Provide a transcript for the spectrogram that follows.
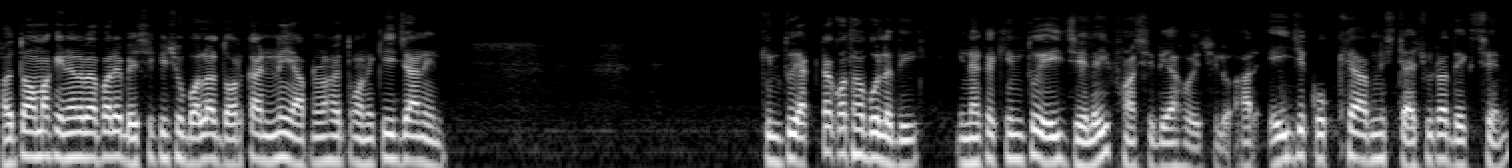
হয়তো আমাকে এনার ব্যাপারে বেশি কিছু বলার দরকার নেই, আপনারা হয়তো অনেকেই জানেন। কিন্তু একটা কথা বলে দিই, ইনাকে কিন্তু এই জেলেই ফাঁসি দেওয়া হয়েছিল। আর এই যে কক্ষে আপনি স্ট্যাচুটা দেখছেন,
